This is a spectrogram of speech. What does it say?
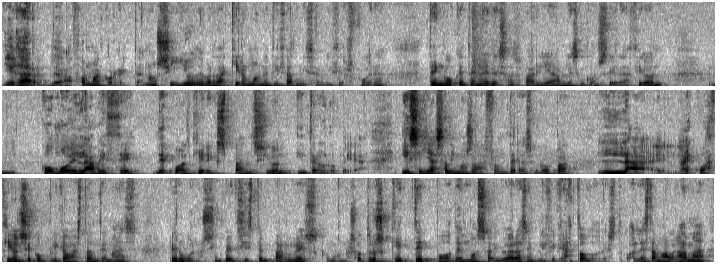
llegar de la forma correcta. ¿no? Si yo de verdad quiero monetizar mis servicios fuera, tengo que tener esas variables en consideración como el ABC de cualquier expansión intraeuropea. Y si ya salimos de las fronteras de Europa, la, la ecuación se complica bastante más, pero bueno, siempre existen partners como nosotros que te podemos ayudar a simplificar todo esto. ¿vale? Esta amalgama,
